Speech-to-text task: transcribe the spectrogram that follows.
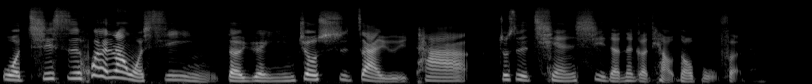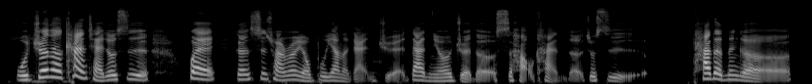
我其实会让我吸引的原因，就是在于他就是前戏的那个挑逗部分，我觉得看起来就是。会跟四川润有不一样的感觉，但你又觉得是好看的，就是他的那个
